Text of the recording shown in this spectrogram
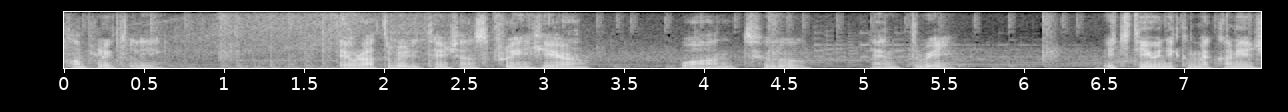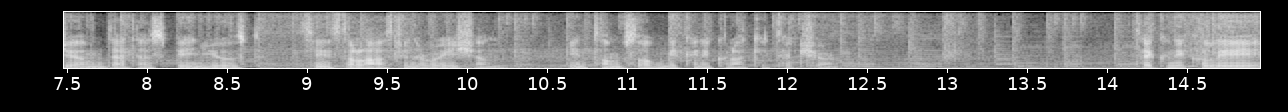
completely. There are three retention springs here, one, two, and three. It's the unique mechanism that has been used since the last generation in terms of mechanical architecture. Technically,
